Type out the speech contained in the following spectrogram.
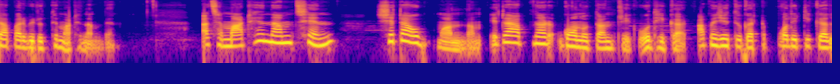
জাপার বিরুদ্ধে মাঠে নামবেন। আচ্ছা মাঠে নামছেন সেটাও মানলাম। এটা আপনার গণতান্ত্রিক অধিকার। আপনি যেহেতু একটা পলিটিক্যাল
